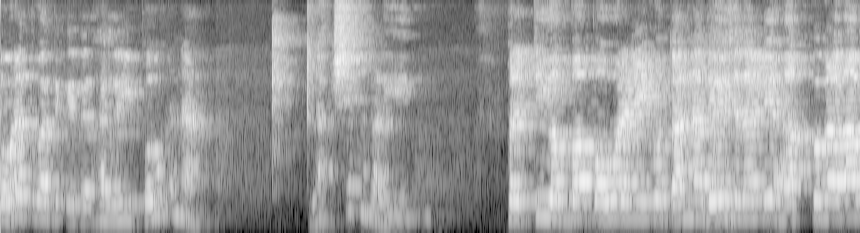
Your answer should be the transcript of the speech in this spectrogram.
ಪೌರತ್ವ ಅಂತ ಕೇಳ್ತಾ ಹಾಗಾದ್ರೆ ಈ ಪೌರನ ಲಕ್ಷಣಗಳು ಏನು ಪ್ರತಿಯೊಬ್ಬ ಪೌರನಿಗೂ ತನ್ನ ದೇಶದಲ್ಲಿ ಹಕ್ಕುಗಳದಾವ.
